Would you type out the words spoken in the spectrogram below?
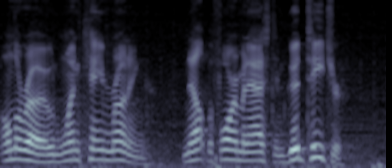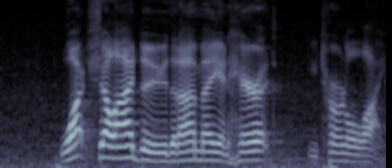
on the road, one came running, knelt before him, and asked him, Good teacher, what shall I do that I may inherit eternal life?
